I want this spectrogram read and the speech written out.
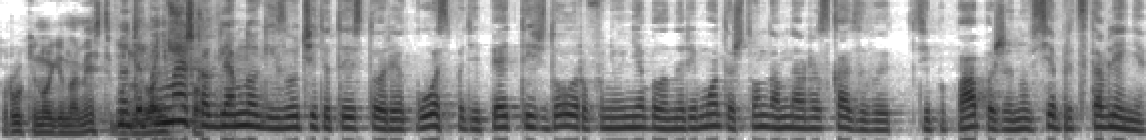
руки, ноги на месте. Ну, ты понимаешь, как для многих звучит эта история. Господи, 5 тысяч долларов у него не было на ремонт, а что он там нам рассказывает? Типа, папа же, ну, все представления.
